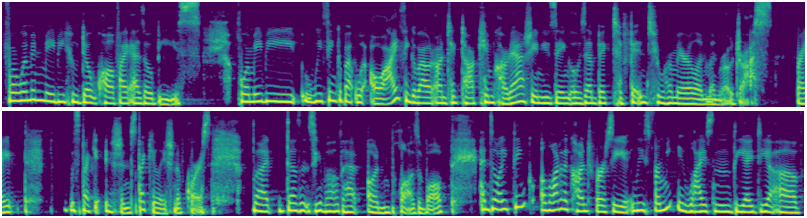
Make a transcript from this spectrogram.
for women maybe who don't qualify as obese for maybe we think about what oh i think about on tiktok kim kardashian using ozempic to fit into her marilyn monroe dress right? With speculation speculation of course but doesn't seem all that unplausible. And so i think a lot of the controversy at least for me lies in the idea of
